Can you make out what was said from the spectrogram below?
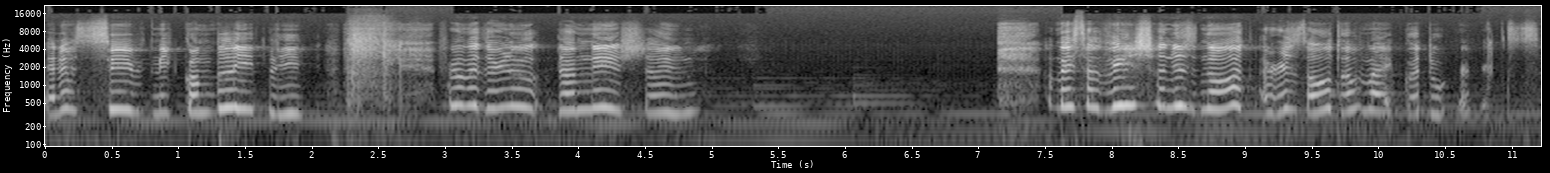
and has saved me completely from eternal damnation. My salvation is not a result of my good works,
